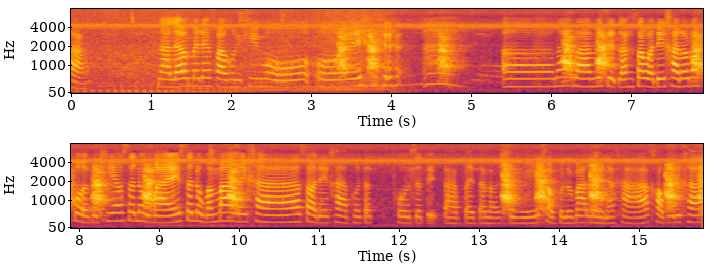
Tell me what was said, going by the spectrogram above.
ค่ะ นานแล้วไม่ได้ฟังคนขี้โมโอ้ยเอ่อน้าร้านไม่เจอจ้าสวัสดีค่ะน้องน้ำฝนไปเที่ยวสนุกไหมสนุกมากๆเลยค่ะ สวัสดีค่ะโพสต์โพจะติดตามไปตลอดชีวิตขอบคุณมากๆเลยนะคะ ขอบคุณค่ะ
